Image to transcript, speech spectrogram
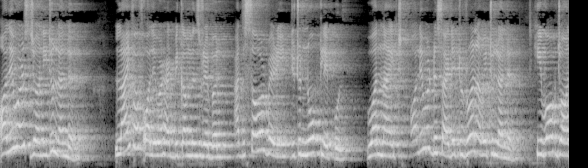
Oliver's journey to London. Life of Oliver had become miserable at the Sowerberry due to Noah Claypole. One night, Oliver decided to run away to London. He walked on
